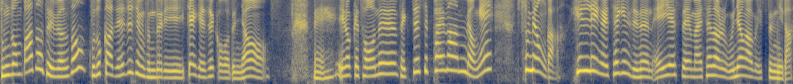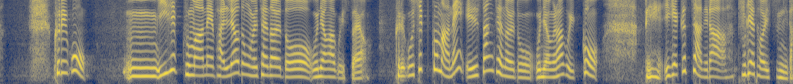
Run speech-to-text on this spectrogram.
점점 빠져들면서 구독까지 해주신 분들이 꽤 계실 거거든요. 네, 이렇게 저는 178만 명의 수면과 힐링을 책임지는 ASMR 채널을 운영하고 있습니다. 그리고 음, 29만의 반려동물 채널도 운영하고 있어요. 그리고 19만의 일상 채널도 운영을 하고 있고, 네, 이게 끝이 아니라 두 개 더 있습니다.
